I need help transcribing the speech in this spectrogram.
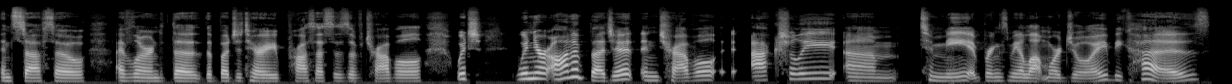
and stuff. So I've learned the the budgetary processes of travel, which when you're on a budget and travel, actually, um, to me, it brings me a lot more joy because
